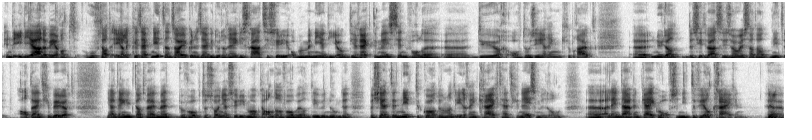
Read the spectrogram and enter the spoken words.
in de ideale wereld hoeft dat eerlijk gezegd niet. Dan zou je kunnen zeggen, doe de registratiestudie op een manier die ook direct de meest zinvolle uh, duur of dosering gebruikt. Uh, nu dat de situatie zo is dat dat niet altijd gebeurt, ja, denk ik dat wij met bijvoorbeeld de Sonja-studie, maar ook de andere voorbeelden die we noemden, patiënten niet tekort doen, want iedereen krijgt het geneesmiddel. Uh, alleen daarin kijken we of ze niet te veel krijgen. Ja.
